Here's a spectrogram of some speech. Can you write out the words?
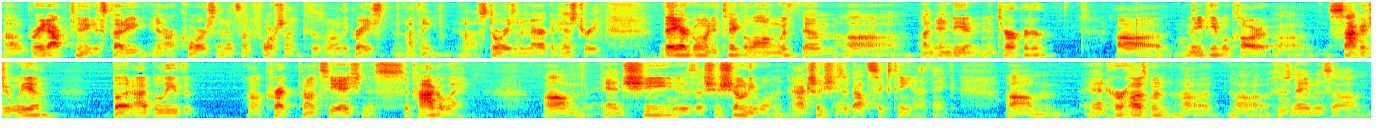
a great opportunity to study in our course, and it's unfortunate because it's one of the greatest, I think, uh, stories in American history. They are going to take along with them uh, an Indian interpreter. Uh, many people call her uh, Sacagawea, but I believe the uh, correct pronunciation is Sacagaway. Um, and she is a Shoshone woman. Actually, she's about 16, I think. Um, and her husband, whose name is um,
